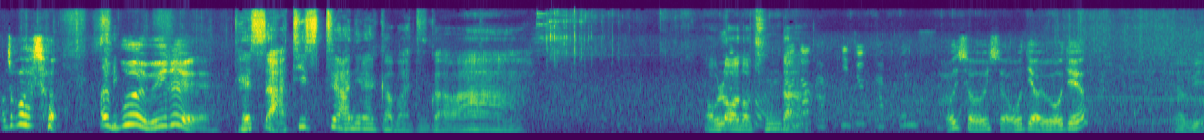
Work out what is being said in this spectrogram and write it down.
아, 잠깐만, 자. 아니, 뭐야, 왜 이래? 데스 아티스트 아니랄까봐 누가 아 아, 올라와 너 죽는다. 어딨어, 어딨어, 어디야, 여기 어디에요? 여기.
